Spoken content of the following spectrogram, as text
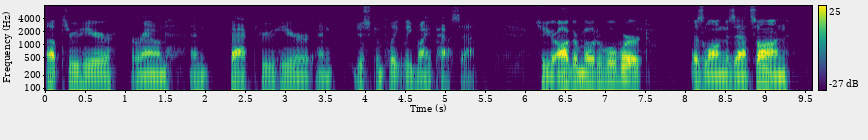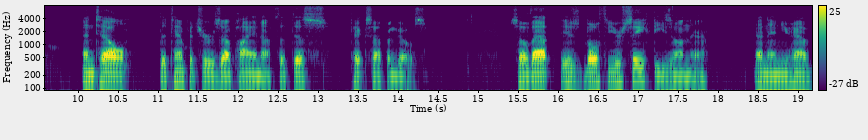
up through here, around and back through here and just completely bypass that. So your auger motor will work as long as that's on until the temperature is up high enough that this picks up and goes. So that is both your safeties on there, and then you have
